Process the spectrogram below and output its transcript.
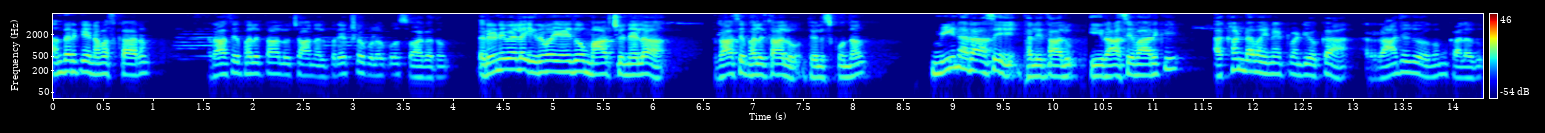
అందరికీ నమస్కారం. రాశి ఫలితాలు ఛానల్ ప్రేక్షకులకు స్వాగతం. రెండు వేల ఇరవై ఐదు మార్చి నెల రాశి ఫలితాలు తెలుసుకుందాం. మీన రాశి ఫలితాలు. ఈ రాశి వారికి అఖండమైనటువంటి యొక్క రాజయోగం కలదు.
